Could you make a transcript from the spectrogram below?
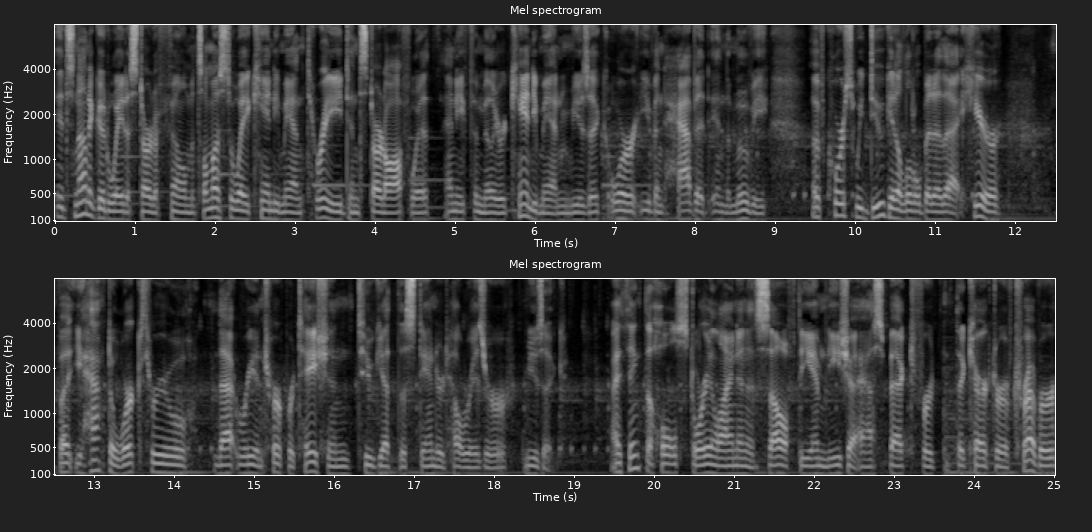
It's not a good way to start a film. It's almost the way Candyman 3 didn't start off with any familiar Candyman music or even have it in the movie. Of course, we do get a little bit of that here, but you have to work through that reinterpretation to get the standard Hellraiser music. I think the whole storyline in itself, the amnesia aspect for the character of Trevor,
